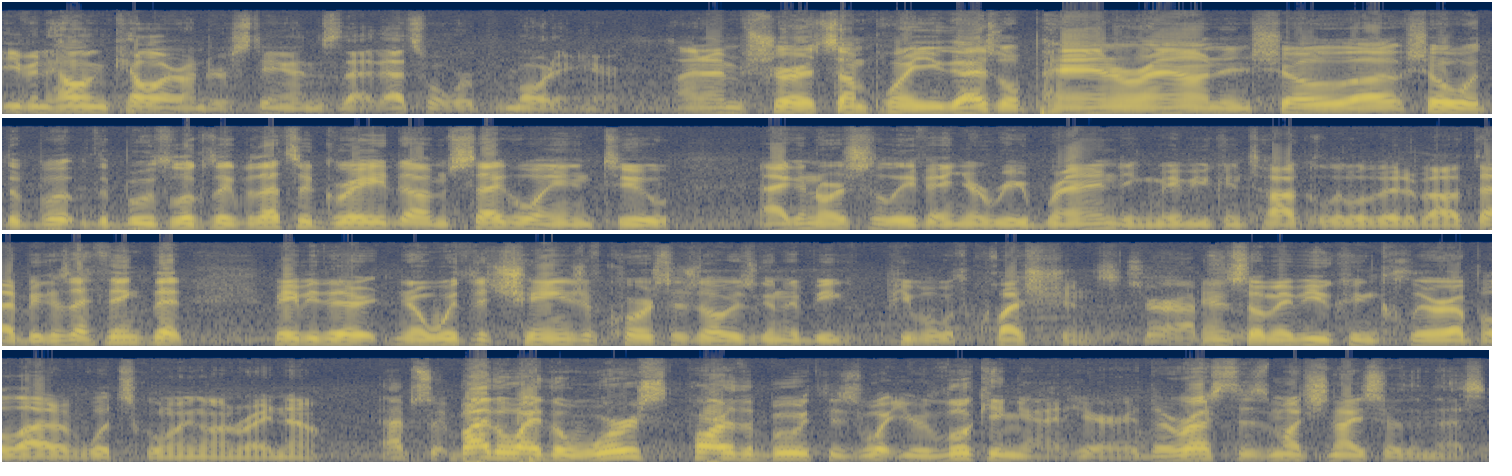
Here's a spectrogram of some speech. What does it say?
even Helen Keller understands that. That's what we're promoting here. And I'm sure at some point you guys will pan around and show uh, show what the, the booth looks like. But that's a great um, segue into Aganorsa Leaf and your rebranding. Maybe you can talk a little bit about that because I think that maybe there, you know, with the change, of course, there's always going to be people with questions. Sure, absolutely. And so maybe you can clear up a lot of what's going on right now. Absolutely. By the way, the worst part of the booth is what you're looking at here. The rest is much nicer than this.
